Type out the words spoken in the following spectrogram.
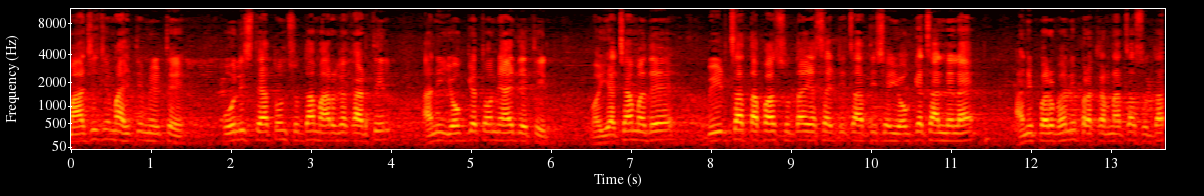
माझी जी माहिती मिळते पोलीस त्यातून सुद्धा मार्ग काढतील आणि योग्य तो न्याय देतील. व याच्यामध्ये बीडचा तपास सुद्धा एस आय टीचा अतिशय योग्य चाललेला आहे आणि परभणी प्रकरणाचा सुद्धा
